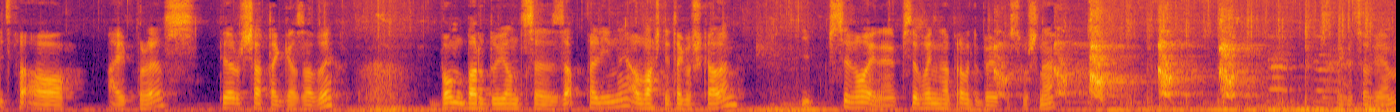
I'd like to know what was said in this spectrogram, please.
Bitwa o Ypres. Pierwszy atak gazowy. bombardujące zapeliny. O właśnie, tego szukałem. I psy wojny. Psy wojny naprawdę były posłuszne. Z tego co wiem.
